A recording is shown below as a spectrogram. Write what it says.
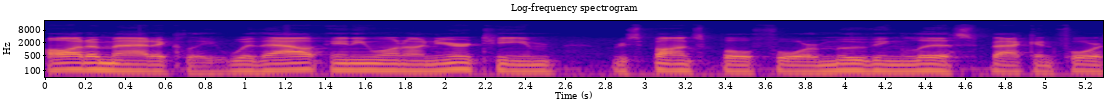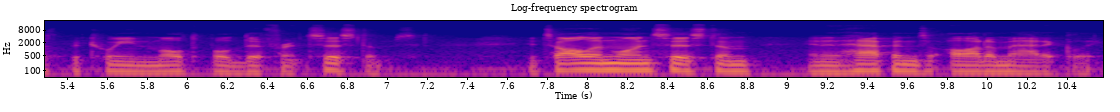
automatically without anyone on your team responsible for moving lists back and forth between multiple different systems. It's all in one system and it happens automatically.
